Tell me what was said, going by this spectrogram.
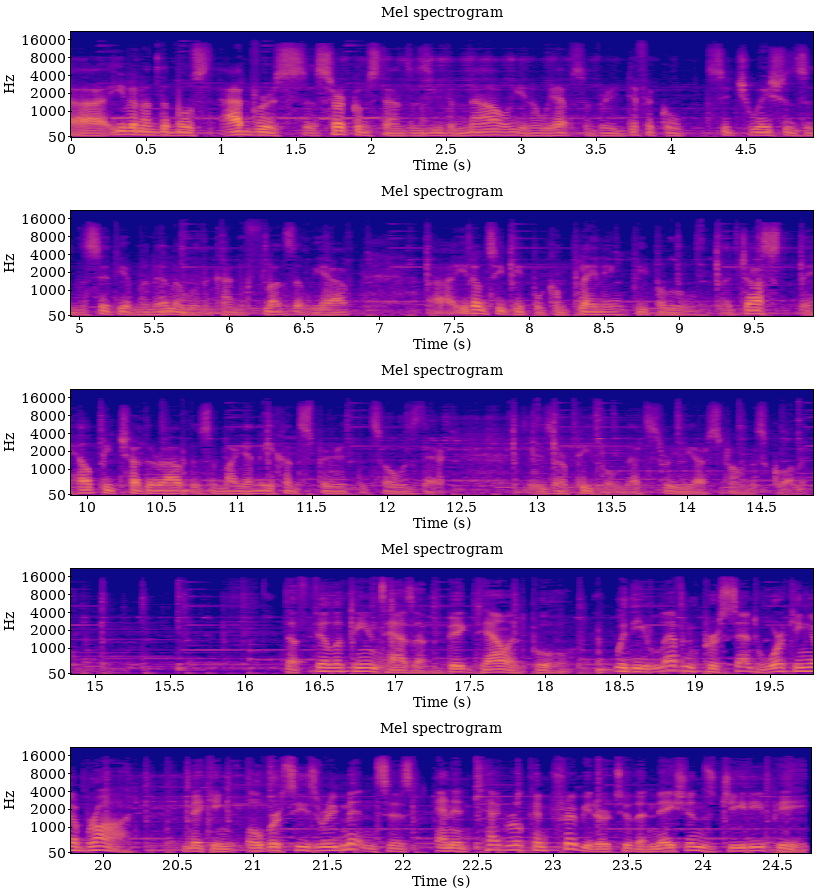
Uh, even under the most adverse uh, circumstances, even now, you know, we have some very difficult situations in the city of Manila with the kind of floods that we have. Uh, you don't see people complaining. People adjust. They help each other out. There's a bayanihan spirit that's always there. Is our people. That's really our strongest quality. The Philippines has a big talent pool, with 11% working abroad, making overseas remittances an integral contributor to the nation's GDP.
